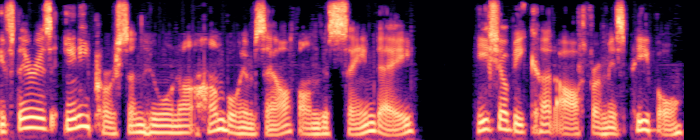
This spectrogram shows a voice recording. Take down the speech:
If there is any person who will not humble himself on this same day, he shall be cut off from his people,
